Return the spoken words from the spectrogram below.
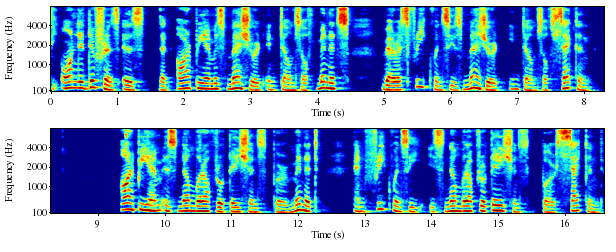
The only difference is that RPM is measured in terms of minutes, whereas frequency is measured in terms of second. RPM is number of rotations per minute and frequency is number of rotations per second.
